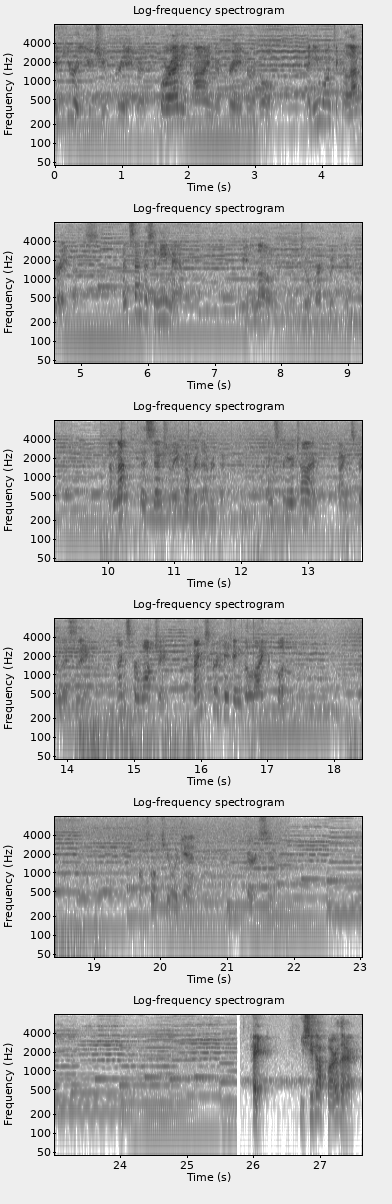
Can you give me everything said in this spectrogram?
If you're a YouTube creator, or any kind of creator at all, and you want to collaborate with us, then send us an email. We'd love to work with you. And that essentially covers everything. Thanks for your time. Thanks for listening. Thanks for watching. Thanks for hitting the like button. I'll talk to you again very soon. Hey, you see that bar there?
